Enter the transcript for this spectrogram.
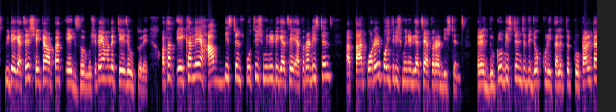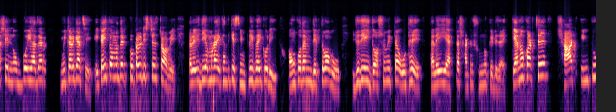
স্পিডে গেছে, সেটা অর্থাৎ এক্স ধরবো। সেটাই আমাদের চেয়েছে উত্তরে। অর্থাৎ এখানে হাফ ডিস্টেন্স পঁচিশ মিনিটে গেছে, এতটা ডিস্টেন্স আর তারপরের পঁয়ত্রিশ মিনিট গেছে এতটা ডিস্টেন্স তাহলে দুটো ডিস্টেন্স যদি যোগ করি, তাহলে তো টোটালটা সে নব্বই হাজার মিটার গেছে। এটাই তো আমাদের টোটাল ডিস্টেন্সটা হবে। তাহলে যদি আমরা এখান থেকে সিম্পলিফাই করি, অঙ্কতে আমি দেখতে পাবো, যদি এই দশমিকটা ওঠে, তাহলে এই একটা ষাটের শূন্য কেটে যায়। কেন কাটছে? ষাট ইন্টু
